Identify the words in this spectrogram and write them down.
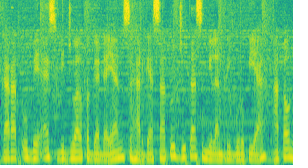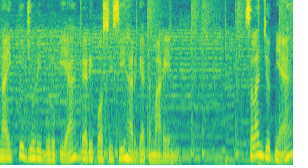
karat UBS dijual pegadaian seharga Rp1.009.000 atau naik Rp7.000 dari posisi harga kemarin. Selanjutnya,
